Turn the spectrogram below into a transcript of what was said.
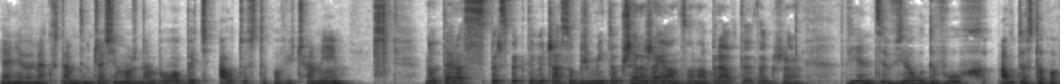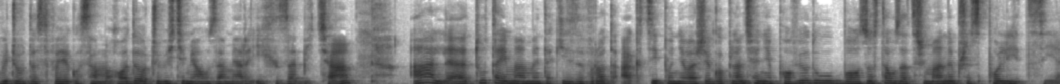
Ja nie wiem, jak w tamtym czasie można było być autostopowiczami. No teraz z perspektywy czasu brzmi to przerażająco naprawdę, także... Więc wziął dwóch autostopowiczów do swojego samochodu. Oczywiście miał zamiar ich zabicia, ale tutaj mamy taki zwrot akcji, ponieważ jego plan się nie powiódł, bo został zatrzymany przez policję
